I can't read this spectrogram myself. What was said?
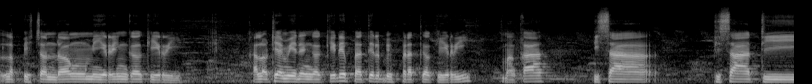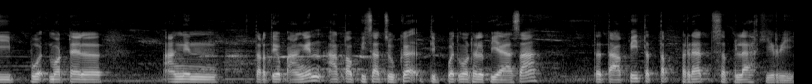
lebih condong miring ke kiri. Kalau dia miring ke kiri berarti lebih berat ke kiri maka bisa bisa dibuat model angin tertiup angin atau bisa juga dibuat model biasa tetapi tetap berat sebelah kiri.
